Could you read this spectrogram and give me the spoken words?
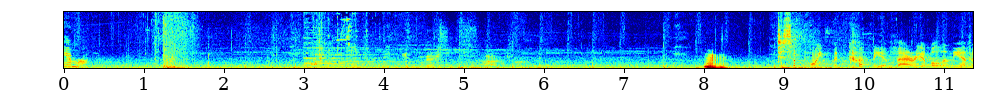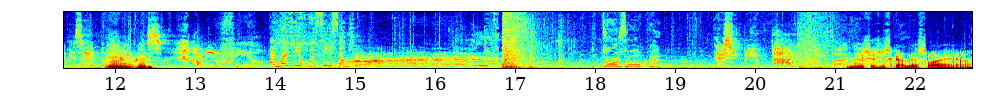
Camera. Hmm. Disappointment could be a variable in the efficacy of the virus. How do you feel? I might be able to see something. The door's open! There should be a pile of you by now. we should just go this way, yeah.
